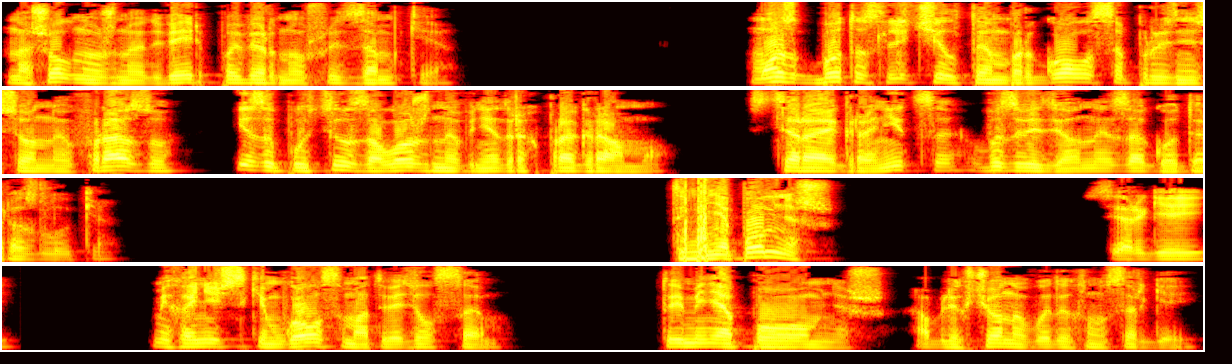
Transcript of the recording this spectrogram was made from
нашел нужную дверь, повернувшись в замке. Мозг бота слечил тембр голоса, произнесенную фразу, и запустил заложенную в недрах программу, стирая границы, возведенные за годы разлуки. «Ты меня помнишь?» «Сергей», – механическим голосом ответил Сэм. «Ты меня помнишь», – облегченно выдохнул Сергей.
